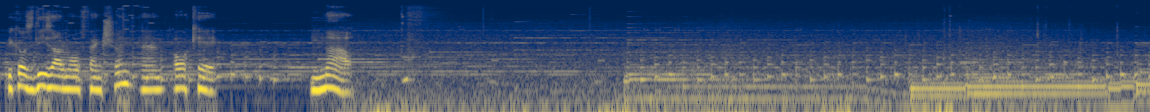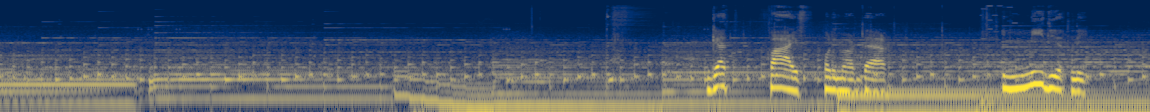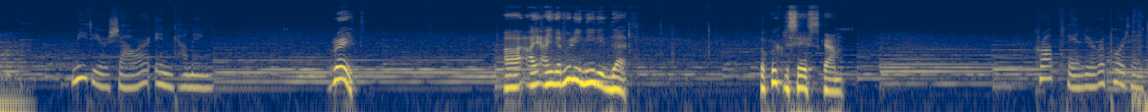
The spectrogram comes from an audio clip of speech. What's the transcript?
because these are malfunctioned and okay now. Get five polymer there immediately Meteor shower incoming. Great. Uh, I, I really needed that. So quickly save scam. Crop failure reported.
